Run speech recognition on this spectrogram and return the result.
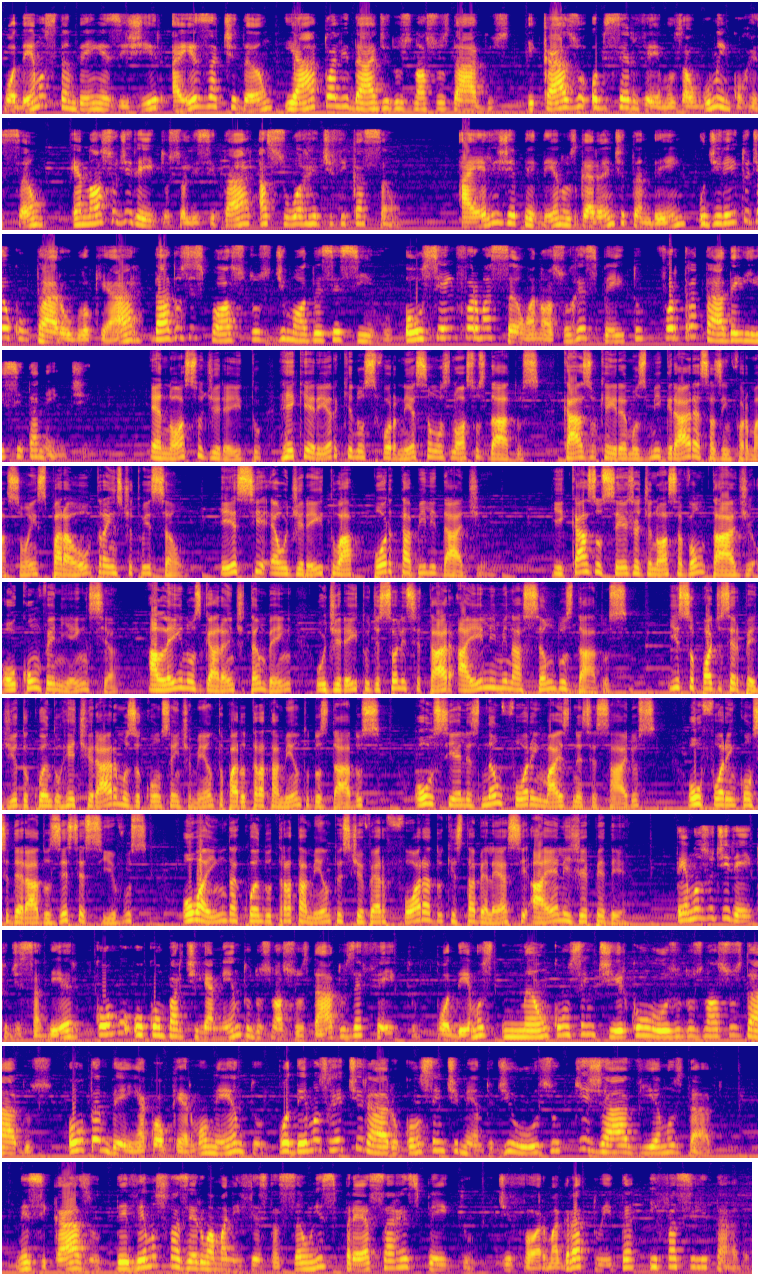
Podemos também exigir a exatidão e a atualidade dos nossos dados, e caso observemos alguma incorreção, é nosso direito solicitar a sua retificação. A LGPD nos garante também o direito de ocultar ou bloquear dados expostos de modo excessivo, ou se a informação a nosso respeito for tratada ilicitamente. É nosso direito requerer que nos forneçam os nossos dados, caso queiramos migrar essas informações para outra instituição. Esse é o direito à portabilidade. E caso seja de nossa vontade ou conveniência, a lei nos garante também o direito de solicitar a eliminação dos dados. Isso pode ser pedido quando retirarmos o consentimento para o tratamento dos dados, ou se eles não forem mais necessários, ou forem considerados excessivos, ou ainda quando o tratamento estiver fora do que estabelece a LGPD. Temos o direito de saber como o compartilhamento dos nossos dados é feito. Podemos não consentir com o uso dos nossos dados, ou também, a qualquer momento, podemos retirar o consentimento de uso que já havíamos dado. Nesse caso, devemos fazer uma manifestação expressa a respeito, de forma gratuita e facilitada.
